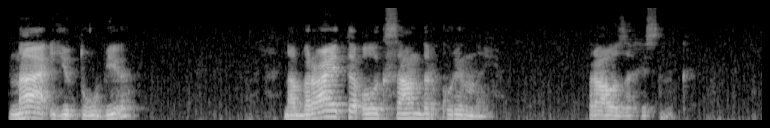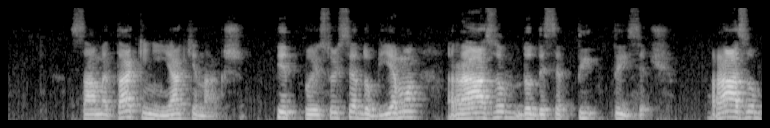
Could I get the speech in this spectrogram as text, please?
на Ютубі, набирайте Олександр Курінний. Правозахисник. Саме так і ніяк інакше. Підписуйся, доб'ємо разом до 10 тисяч. Разом,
